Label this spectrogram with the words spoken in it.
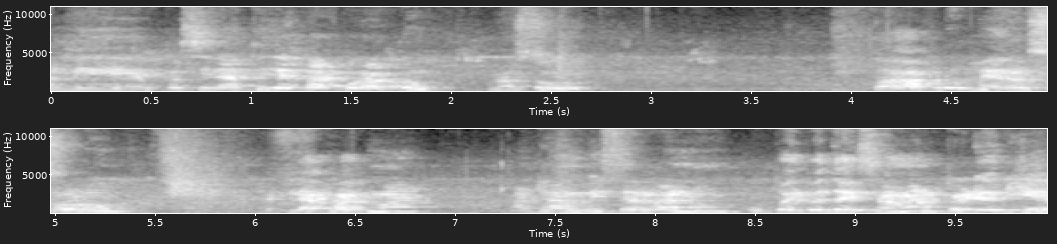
અને પછી નાથી જતા આખું આપણું રસોડું. તો આપણું હે રસોડું, એટલા ભાગમાં. આ ઢામ વિસરવાનું. ઉપર બધાય સામાન પડ્યો રહીએ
